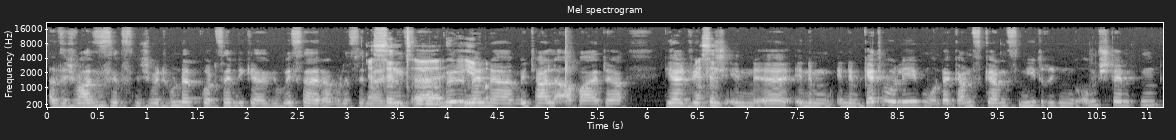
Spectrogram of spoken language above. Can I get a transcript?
also ich weiß es jetzt nicht mit hundertprozentiger Gewissheit, aber das sind das halt sind, diese äh, Müllmänner, Metallarbeiter, die halt wirklich in, äh, in, einem, in einem Ghetto leben unter ganz, ganz niedrigen Umständen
